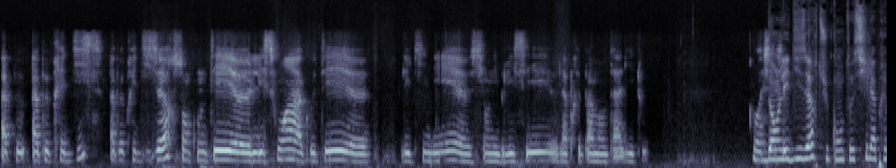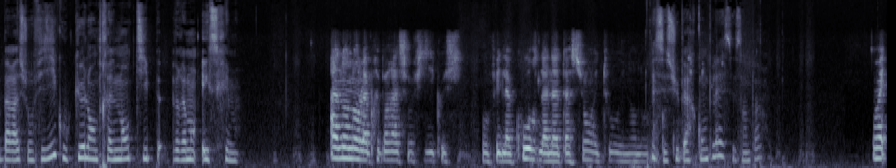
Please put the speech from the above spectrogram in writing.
à, peu, à peu près 10, à peu près 10 heures, sans compter euh, les soins à côté, euh, les kinés, si on est blessé, la prépa mentale et tout. Dans les 10 heures, tu comptes aussi la préparation physique ou que l'entraînement type vraiment escrime Ah non, non, la préparation physique aussi. On fait de la course, de la natation et tout. Non, non. Ah, c'est super complet, c'est sympa. Ouais.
